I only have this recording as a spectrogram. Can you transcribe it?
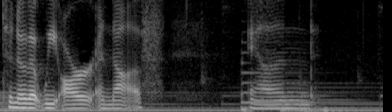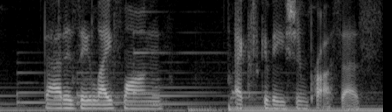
to know that we are enough? And that is a lifelong excavation process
